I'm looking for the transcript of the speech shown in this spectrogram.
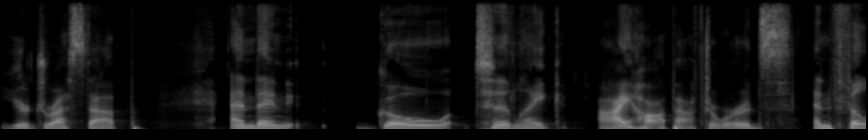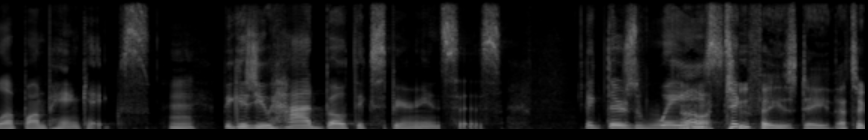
You're dressed up and then go to like IHOP afterwards and fill up on pancakes Hmm. because you had both experiences. Like there's ways oh, a to two phase date. That's a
